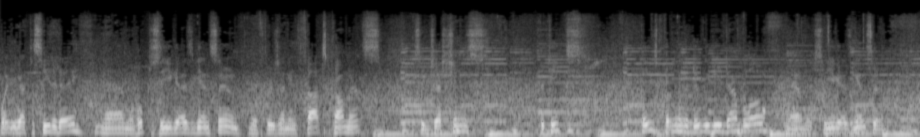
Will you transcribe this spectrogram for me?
what you got to see today, and we'll hope to see you guys again soon. If there's any thoughts, comments, suggestions, critiques, please put them in the doobly-doo down below, and we'll see you guys again soon.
